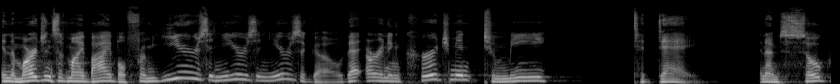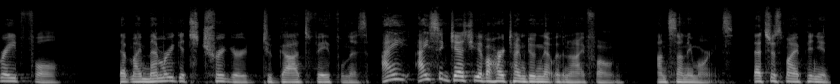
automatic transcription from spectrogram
in the margins of my Bible from years and years and years ago that are an encouragement to me today. And I'm so grateful that my memory gets triggered to God's faithfulness. I, I suggest you have a hard time doing that with an iPhone on Sunday mornings. That's just my opinion.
